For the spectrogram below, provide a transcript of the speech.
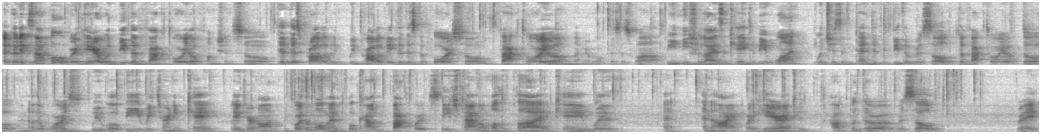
a good example over here would be the factorial function. So did this probably, we probably did this before. So factorial, let me remove this as well. We initialize k to be 1, which is intended to be the result of the factorial. So in other words, we will be returning k later on. For the moment, we'll count backwards. Each time I'll multiply k with an i. Right here I could output the result, right?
